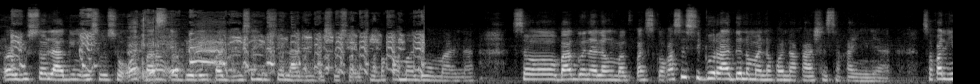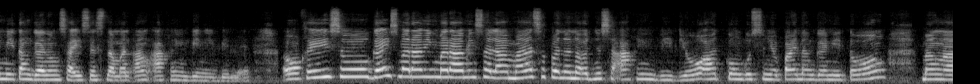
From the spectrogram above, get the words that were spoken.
or gusto laging isusuot. Parang everyday pagising gusto laging isusuot. So baka maluma na. So bago na lang magpasko kasi sigurado naman ako nakasya sa kanya. So kalimitang ganong sizes naman ang aking binibili. Okay, so guys, maraming maraming salamat sa panonood nyo sa aking video. At kung gusto nyo pa ng ganitong mga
